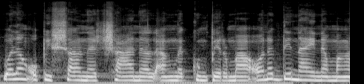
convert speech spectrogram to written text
walang opisyal na channel ang nagkumpirma o nagdeny ng mga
